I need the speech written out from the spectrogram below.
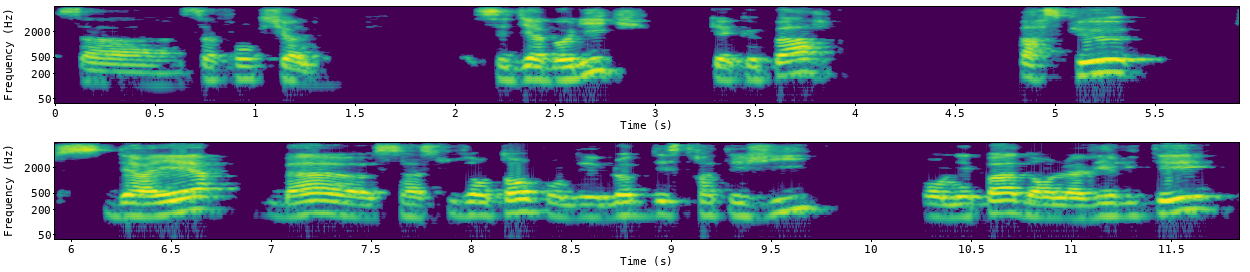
ça, ça fonctionne. C'est diabolique quelque part parce que derrière, bah, ça sous-entend qu'on développe des stratégies, qu'on n'est pas dans la vérité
